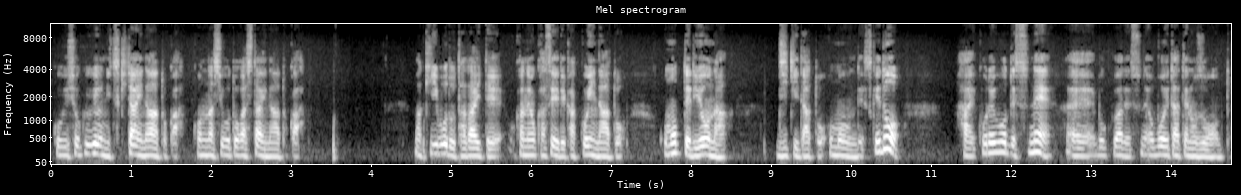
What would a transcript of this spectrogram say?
こういう職業に就きたいなとか、こんな仕事がしたいなとか、まあ、キーボードを叩いてお金を稼いでかっこいいなと思ってるような時期だと思うんですけど、はい、これをですね、えー僕はですね、覚えたてのゾーンと、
